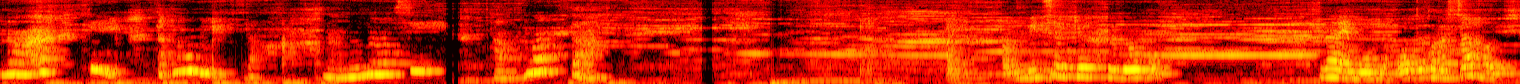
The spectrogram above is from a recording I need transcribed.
на сі, так так, на на на сі, так, на так. А дивіться, як я чудово. Неї можна отако розтягуюсь.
